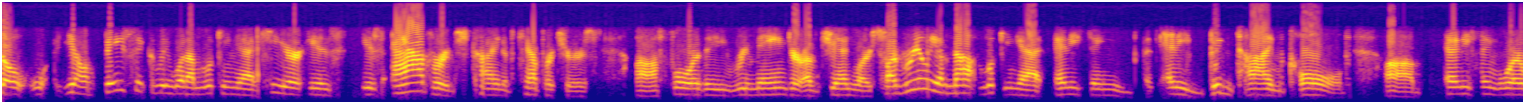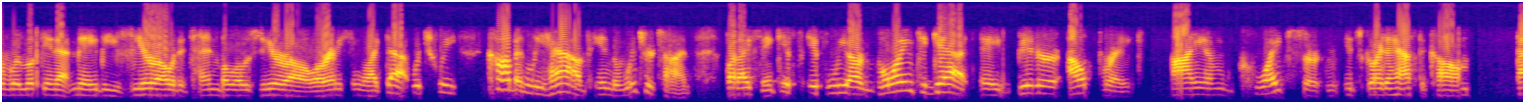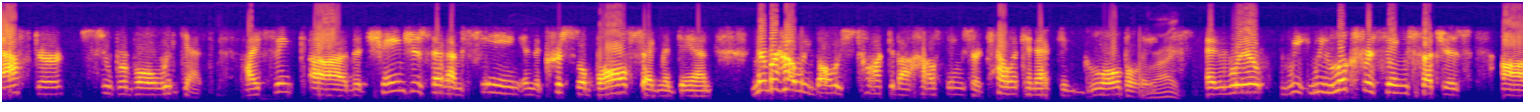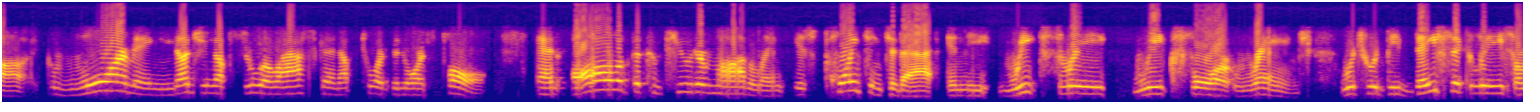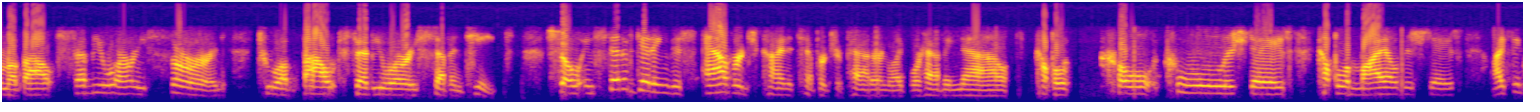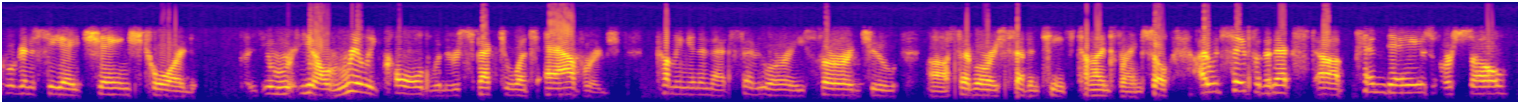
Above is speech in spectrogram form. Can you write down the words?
So, you know, basically what I'm looking at here is is average kind of temperatures uh, for the remainder of January. So I really am not looking at anything, any big time cold. Uh, anything where we're looking at maybe zero to 10 below zero or anything like that, which we commonly have in the wintertime. But I think if, if we are going to get a bitter outbreak, I am quite certain it's going to have to come after Super Bowl weekend. I think uh, the changes that I'm seeing in the crystal ball segment, Dan. Remember how we've always talked about how things are teleconnected globally, right? And we're we we look for things such as uh, warming, nudging up through Alaska and up toward the North Pole. And all of the computer modeling is pointing to that in the week three, week four range which would be basically from about February 3rd to about February 17th. So instead of getting this average kind of temperature pattern like we're having now, a couple of cold, coolish days, a couple of mildish days, I think we're going to see a change toward, you know, really cold with respect to what's average coming in in that February 3rd to uh, February 17th time frame. So I would say for the next uh, 10 days or so,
